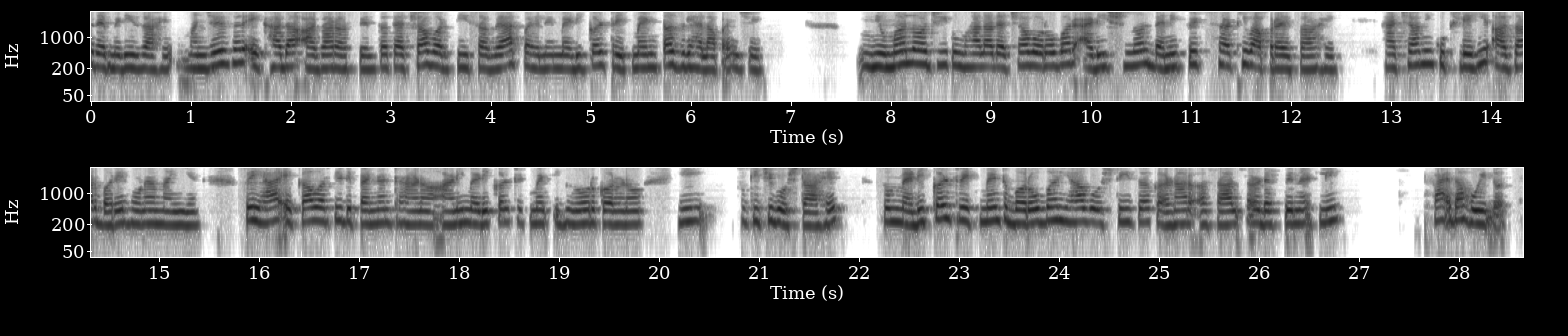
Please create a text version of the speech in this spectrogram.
रेमेडीज आहेत. म्हणजे जर एखादा आजार असेल तर त्याच्यावरती सगळ्यात पहिले मेडिकल ट्रीटमेंटच घ्यायला पाहिजे. न्युमॉलॉजी तुम्हाला त्याच्याबरोबर ऍडिशनल बेनिफिटसाठी वापरायचं आहे. ह्याच्याने कुठलेही आजार बरे होणार नाहीयेत. सो ह्या एकावरती डिपेंडंट राहणं आणि मेडिकल ट्रीटमेंट इग्नोर करणं ही चुकीची गोष्ट आहे. सो मेडिकल ट्रीटमेंट बरोबर ह्या गोष्टी जर करणार असाल तर डेफिनेटली फायदा होईलच.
